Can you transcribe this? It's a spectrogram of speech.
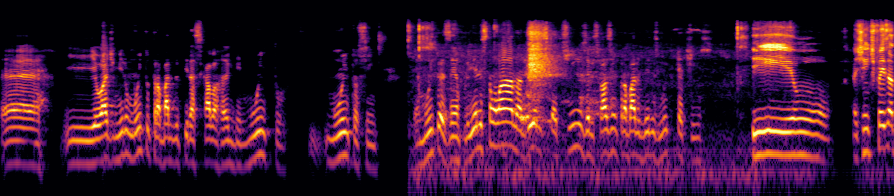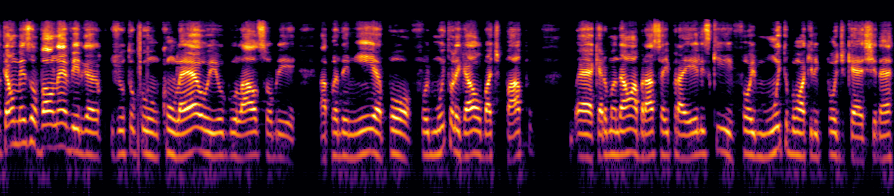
é, e eu admiro muito o trabalho do Piracicaba Rugby, muito, muito assim. É muito exemplo. E eles estão lá na deles, quietinhos, eles fazem o trabalho deles muito quietinhos. E o, a gente fez até um mesoval, né, Virga, junto com, com o Léo e o Gulau sobre a pandemia. Pô, foi muito legal o bate-papo. É, quero mandar um abraço aí para eles, que foi muito bom aquele podcast, né?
